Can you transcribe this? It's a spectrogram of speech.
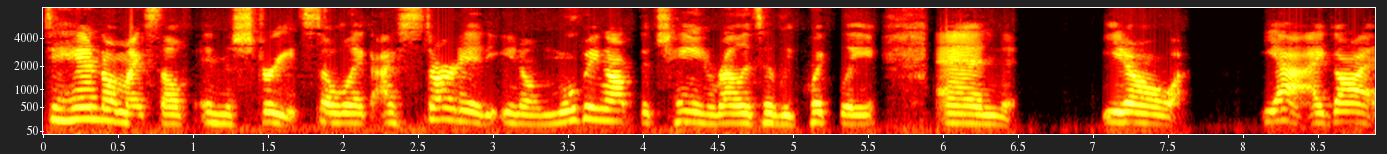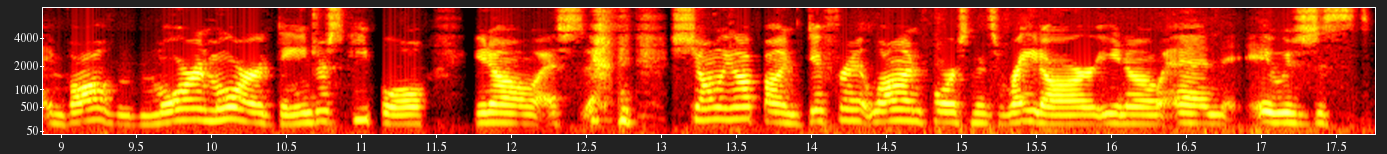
to handle myself in the streets. So like I started, you know, moving up the chain relatively quickly and you know, yeah, I got involved with more and more dangerous people, you know, showing up on different law enforcement's radar, you know, and it was just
